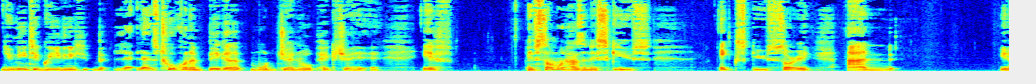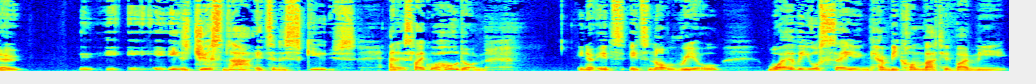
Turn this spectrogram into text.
you need to grieve. You need to, but let, let's talk on a bigger, more general picture here. If if someone has an excuse, excuse, sorry, and you know is just that. It's an excuse. And it's like, well, hold on. You know, it's, it's not real. Whatever you're saying can be combated by me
